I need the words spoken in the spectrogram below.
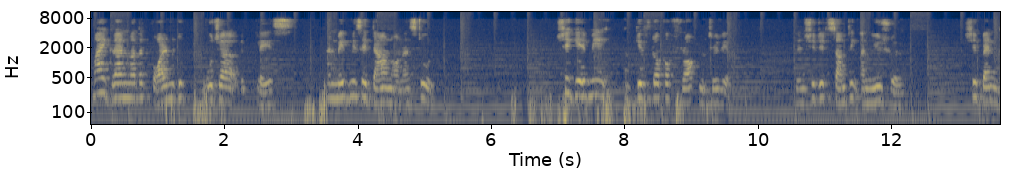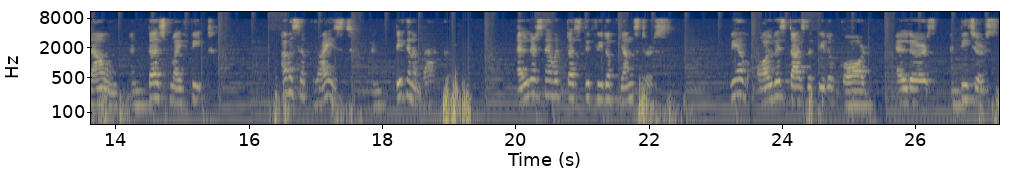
My grandmother called me to puja the place and made me sit down on a stool. She gave me a gift of a frock material. Then she did something unusual she bent down and touched my feet. I was surprised and taken aback. Elders never touch the feet of youngsters. We have always touched the feet of God, elders, and teachers.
